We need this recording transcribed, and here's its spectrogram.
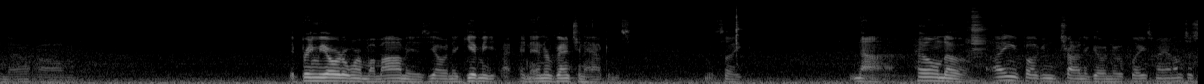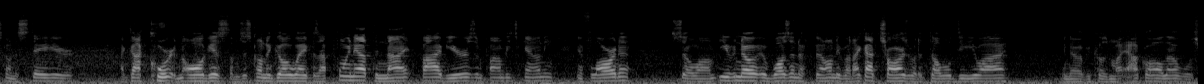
You know, um, they bring me over to where my mom is, yo, and they give me an intervention happens. It's like, nah, hell no. I ain't fucking trying to go no place, man. I'm just gonna stay here. I got court in August. I'm just gonna go away because I point out the nine, five years in Palm Beach County in Florida. So um, even though it wasn't a felony, but I got charged with a double DUI, you know, because my alcohol level was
